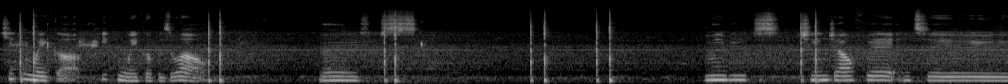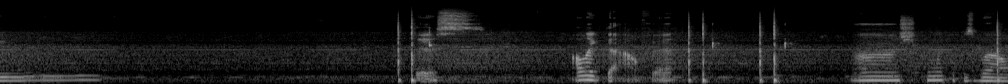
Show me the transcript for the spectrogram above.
She can wake up. He can wake up as well. And just maybe just change outfit into this. I like the outfit. Uh, she can wake up as well.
